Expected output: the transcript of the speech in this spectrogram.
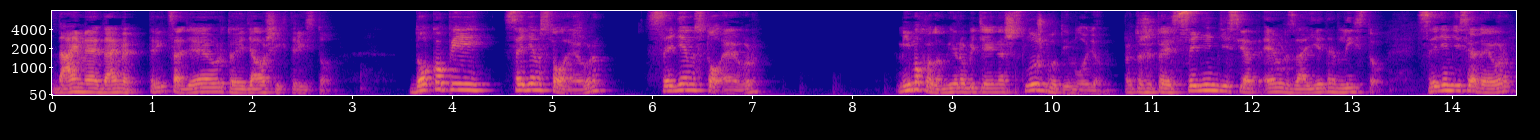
dajme, dajme 30 eur, to je ďalších 300. Dokopy 700 eur, 700 eur Mimochodom, vy robíte aj našu službu tým ľuďom, pretože to je 70 eur za jeden lístok. 70 eur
